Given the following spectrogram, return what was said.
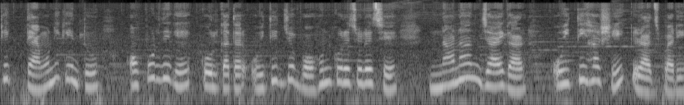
ঠিক তেমনই কিন্তু অপরদিকে কলকাতার ঐতিহ্য বহন করে চলেছে নানান জায়গার ঐতিহাসিক রাজবাড়ি।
